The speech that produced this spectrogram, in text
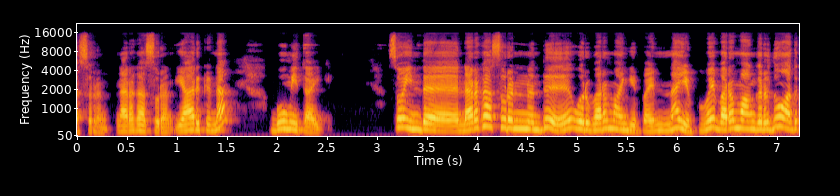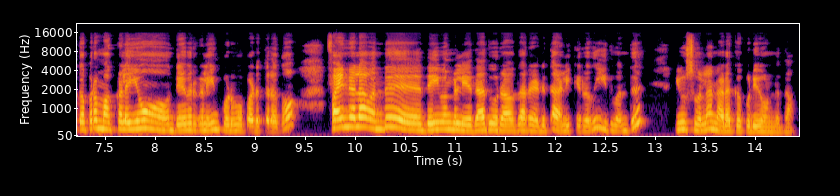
அசுரன் நரகாசுரன். யாருக்குன்னா? பூமி தாய்க்கு. ஸோ இந்த நரகாசுரன் வந்து ஒரு வரம் வாங்கியிருப்பா. என்ன எப்பவுமே வரம் வாங்குறதும் அதுக்கப்புறம் மக்களையும் தேவர்களையும் கொடுமைப்படுத்துறதும் ஃபைனலாக வந்து தெய்வங்கள் ஏதாவது ஒரு அவதாரம் எடுத்து அழிக்கிறதும் இது வந்து யூஸ்வலாக நடக்கக்கூடிய ஒன்று தான்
